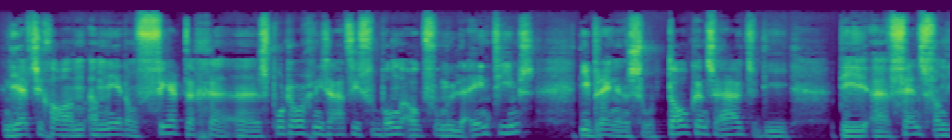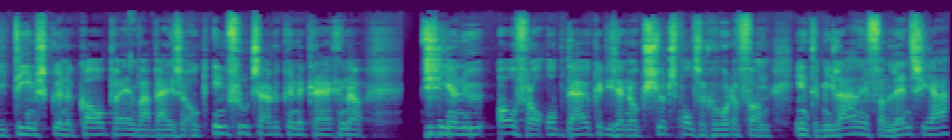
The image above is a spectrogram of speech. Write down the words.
En die heeft zich al aan, aan meer dan 40 uh, sportorganisaties verbonden, ook Formule 1-teams. Die brengen een soort tokens uit, die, die uh, fans van die teams kunnen kopen en waarbij ze ook invloed zouden kunnen krijgen. Nou, die je nu overal opduiken. Die zijn ook shirtsponsor geworden van Inter Milaan en Valencia.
